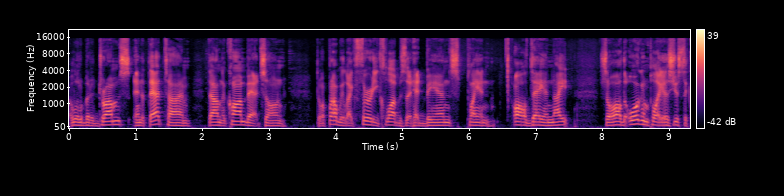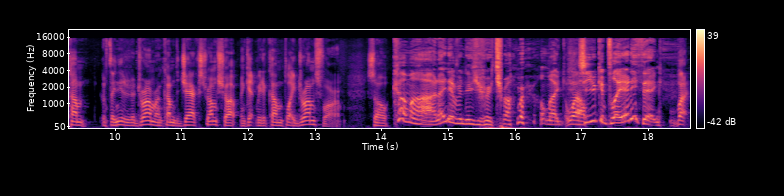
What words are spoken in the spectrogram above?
a little bit of drums. And at that time, down the combat zone, there were probably like 30 clubs that had bands playing all day and night. So all the organ players used to come, if they needed a drummer, and come to Jack's Drum Shop and get me to come play drums for them. So Come on, I never knew you were a drummer. Oh my! Well- so you can play anything. but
